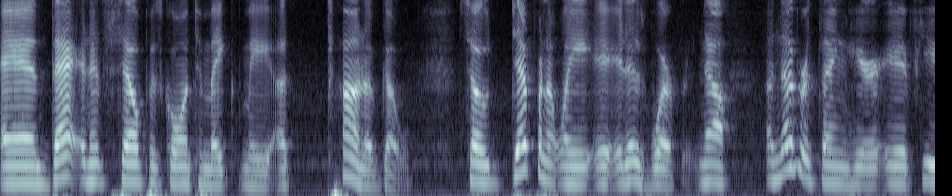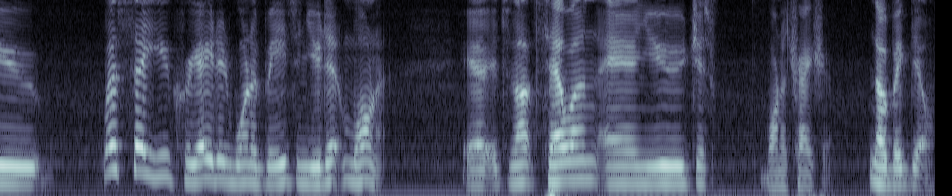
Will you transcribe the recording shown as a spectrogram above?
And that in itself is going to make me a ton of gold. So definitely it, it is worth it. Now, another thing here, if you, let's say you created one of these and you didn't want it. It's not selling and you just want to trash it. No big deal.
